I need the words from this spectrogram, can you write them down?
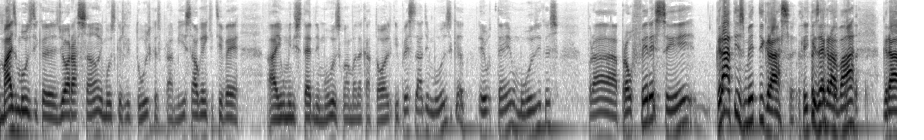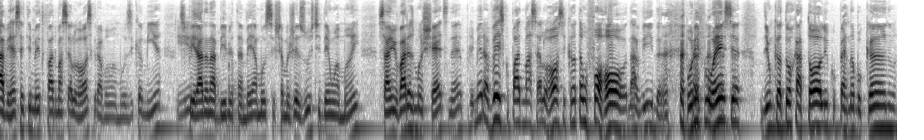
mais músicas de oração e músicas litúrgicas para mim. Se alguém que tiver aí um ministério de música, uma banda católica e precisar de música, eu tenho músicas para oferecer gratismente de graça. Quem quiser gravar, grave. Recentemente o padre Marcelo Rossi gravou uma música minha, Isso. inspirada na Bíblia também. A música se chama Jesus Te Deu Uma Mãe. Saiu em várias manchetes, né? Primeira vez que o padre Marcelo Rossi canta um forró na vida, por influência de um cantor católico pernambucano.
